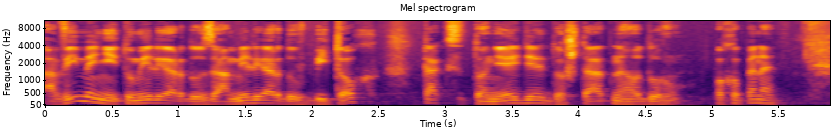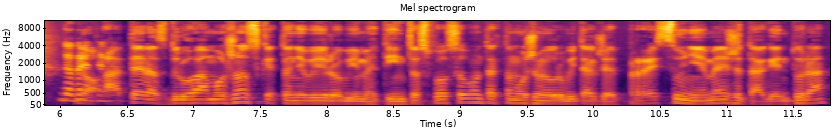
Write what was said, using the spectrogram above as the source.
a vymení tú miliardu za miliardu v bytoch, tak to nejde do štátneho dlhu. Pochopené? Dobre, no teda. a teraz druhá možnosť, keď to nebude robíme týmto spôsobom, tak to môžeme urobiť tak, že presunieme, že tá agentúra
